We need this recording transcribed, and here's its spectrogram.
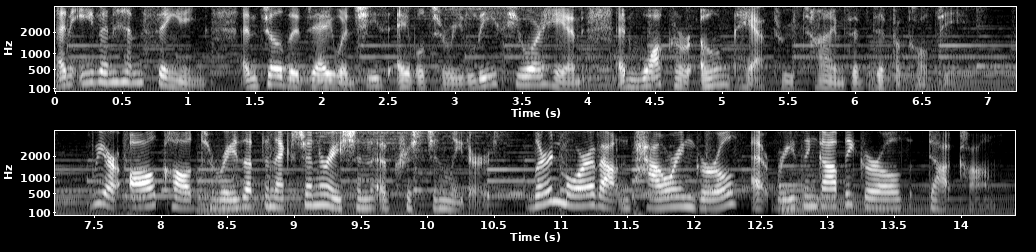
and even hymn singing until the day when she's able to release your hand and walk her own path through times of difficulty. We are all called to raise up the next generation of Christian leaders. Learn more about empowering girls at raisinggodlygirls.com.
